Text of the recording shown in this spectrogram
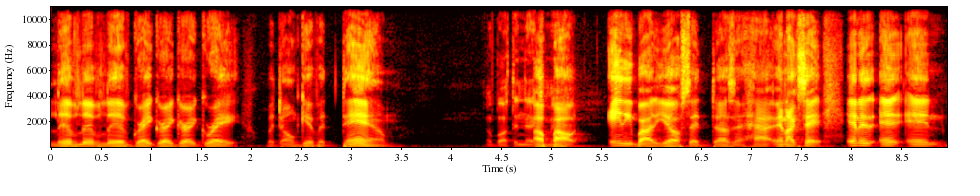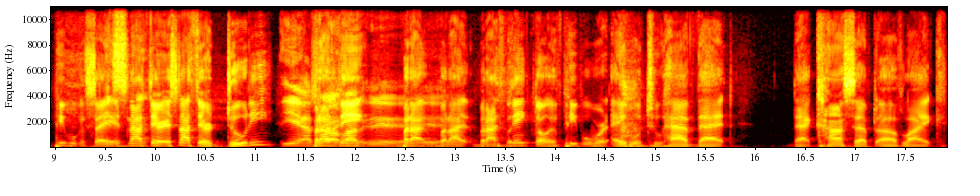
live, live, live, great, great, great, great, but don't give a damn about the next man. about anybody else that doesn't have. And like I said, and it, and, and people can say it's, It's- not their it's not their duty. Yeah, that's but I think, yeah, but I yeah. but I but I think though, if people were able to have that that concept of like,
